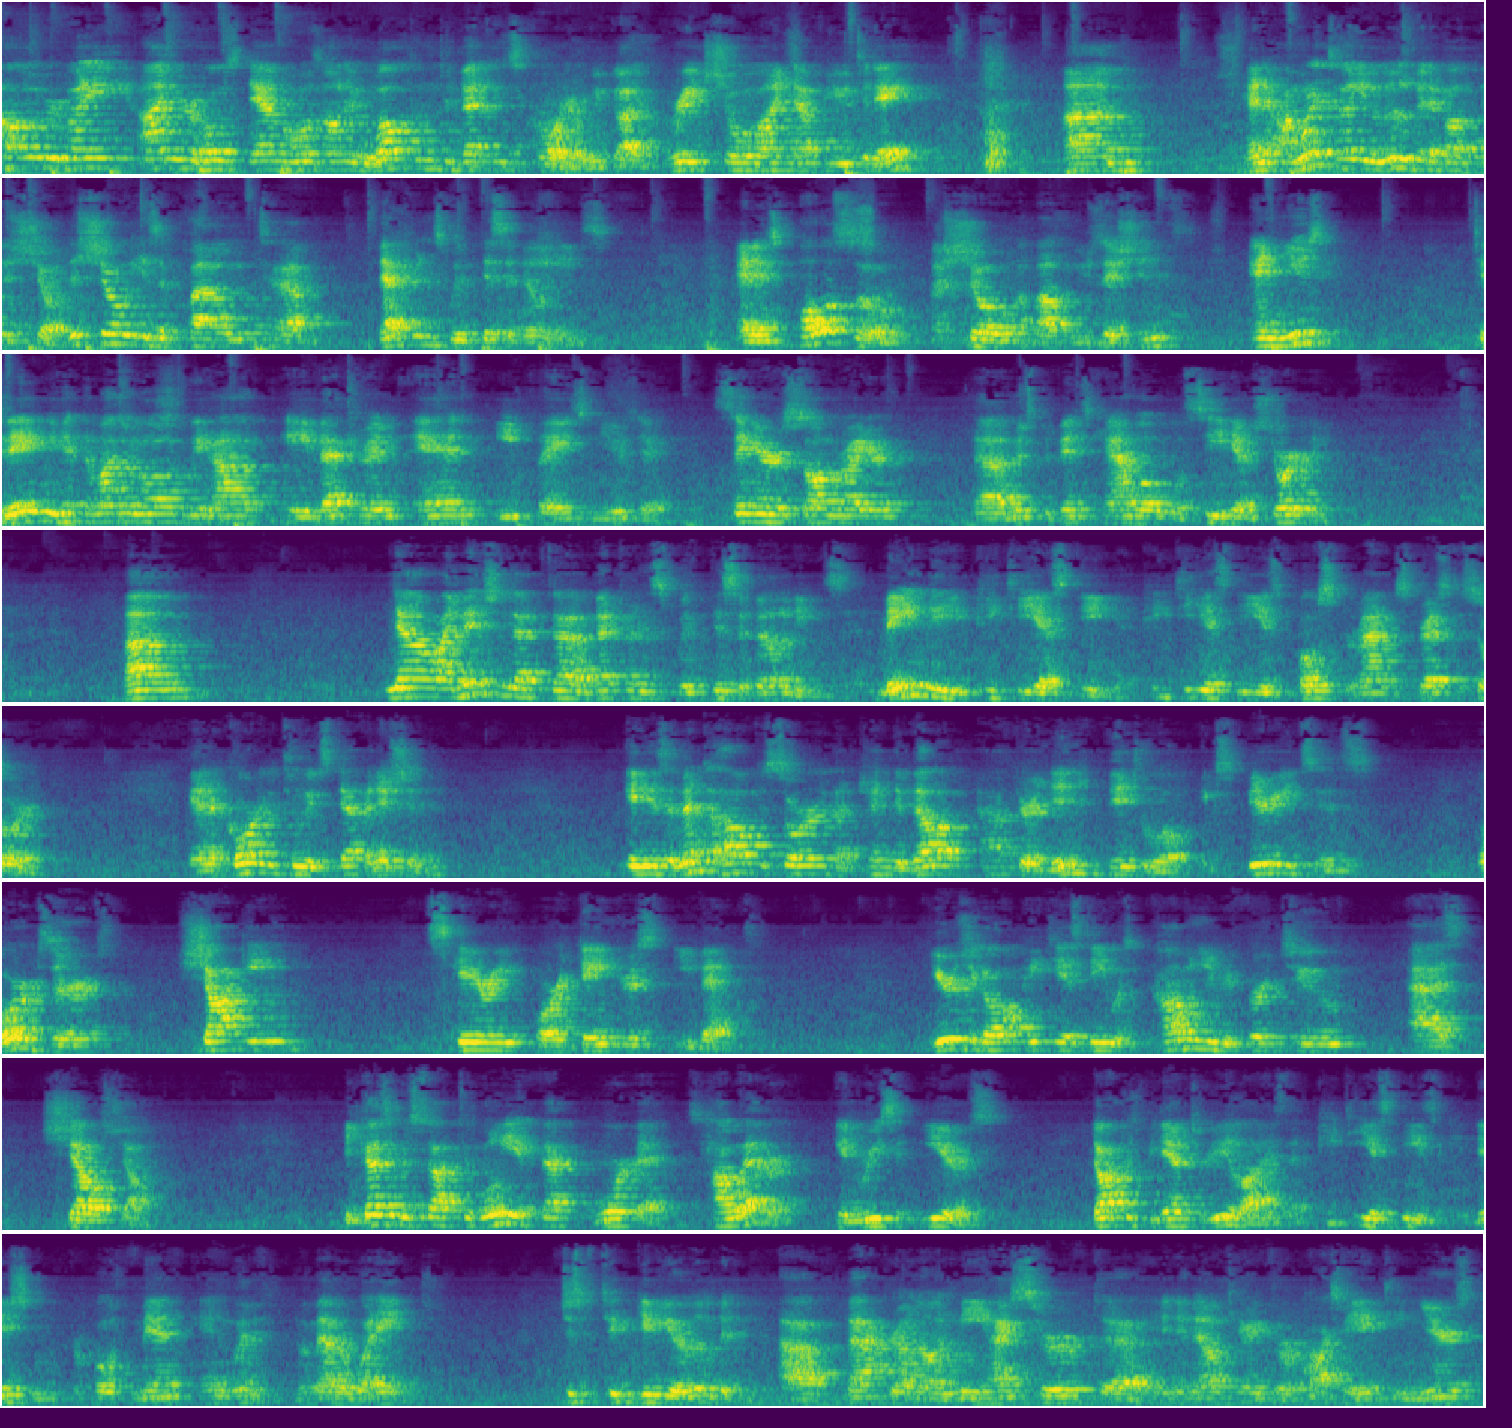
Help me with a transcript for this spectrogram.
hello everybody. I'm your host Dan Lauzon and welcome to Veterans Corner. We've got a great show lined up for you today. Um, and I want to tell you a little bit about this show. This show is about uh, veterans with disabilities. And it's also a show about musicians and music. Today we hit the mother load. We have a veteran and he plays music. Singer, songwriter, uh, Mr. Vince Campbell. We'll see him shortly. Um, now, I mentioned that uh, veterans with disabilities, mainly PTSD. PTSD is post-traumatic stress disorder. And according to its definition, it is a mental health disorder that can develop after an individual experiences or observes shocking, scary, or dangerous event. Years ago, PTSD was commonly referred to as shell shock because it was thought to only affect war veterans. However, in recent years, doctors began to realize that PTSD is a condition for both men and women, no matter what age. Just to give you a little bit uh, background on me, I served uh, in the military for approximately 18 years.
